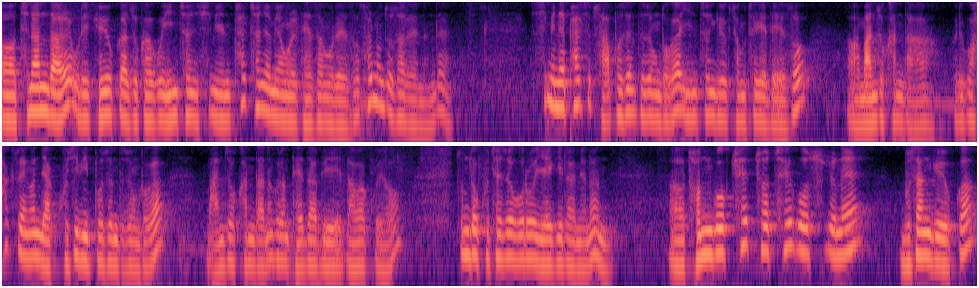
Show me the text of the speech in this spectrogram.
어, 지난달 우리 교육가족하고 인천 시민 8천여 명을 대상으로 해서 설문조사를 했는데 시민의 84% 정도가 인천 교육 정책에 대해서 어, 만족한다. 그리고 학생은 약 92% 정도가 만족한다는 그런 대답이 나왔고요. 좀 더 구체적으로 얘기를 하면은 어, 전국 최초 최고 수준의 무상교육과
